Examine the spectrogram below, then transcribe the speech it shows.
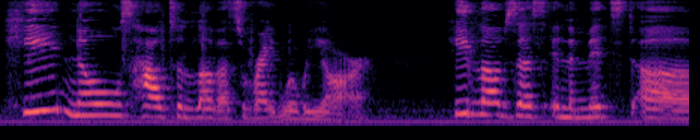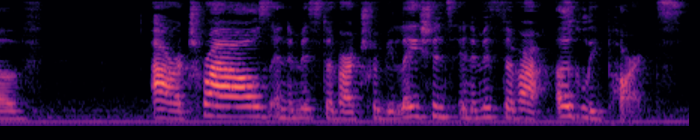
he knows how to love us right where we are. He loves us in the midst of our trials, in the midst of our tribulations, in the midst of our ugly parts.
